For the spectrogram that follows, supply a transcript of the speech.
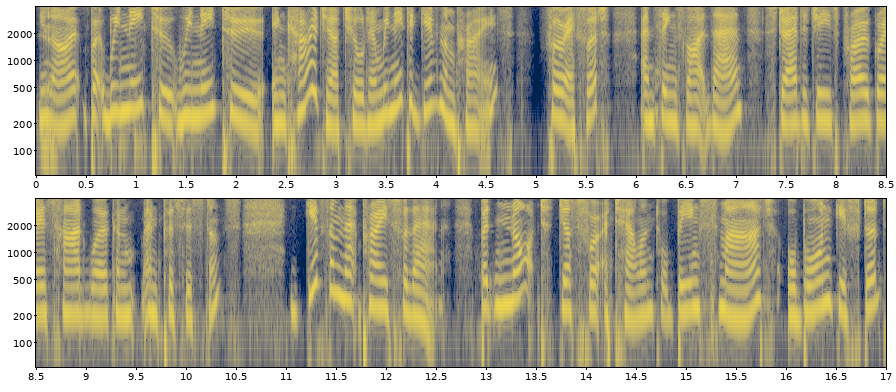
You yeah. know, but we need to we need to encourage our children. We need to give them praise for effort and things like that, strategies, progress, hard work, and, and persistence. Give them that praise for that, but not just for a talent or being smart or born gifted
